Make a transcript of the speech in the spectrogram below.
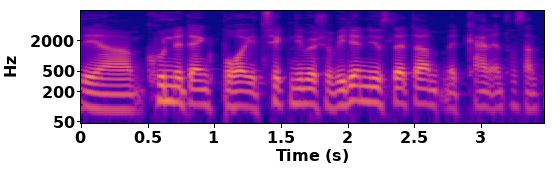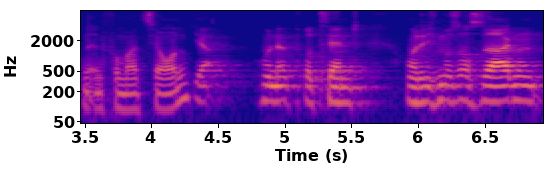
der Kunde denkt, boah, jetzt schicken die mir schon wieder ein Newsletter mit keinen interessanten Informationen? Ja, 100 Prozent. Und ich muss auch sagen,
